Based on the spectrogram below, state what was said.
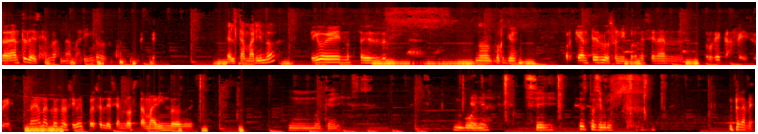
Antes le decían los tamarindos. güey. El tamarindo. Sí, güey, ¿no te sabes eso? No, ¿por qué? Porque antes los uniformes eran, creo que cafés, güey. No, una cosa así, güey, por eso le decían los tamarindos, güey. Mm, ok. Bueno, sí, es posible. Espérame.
